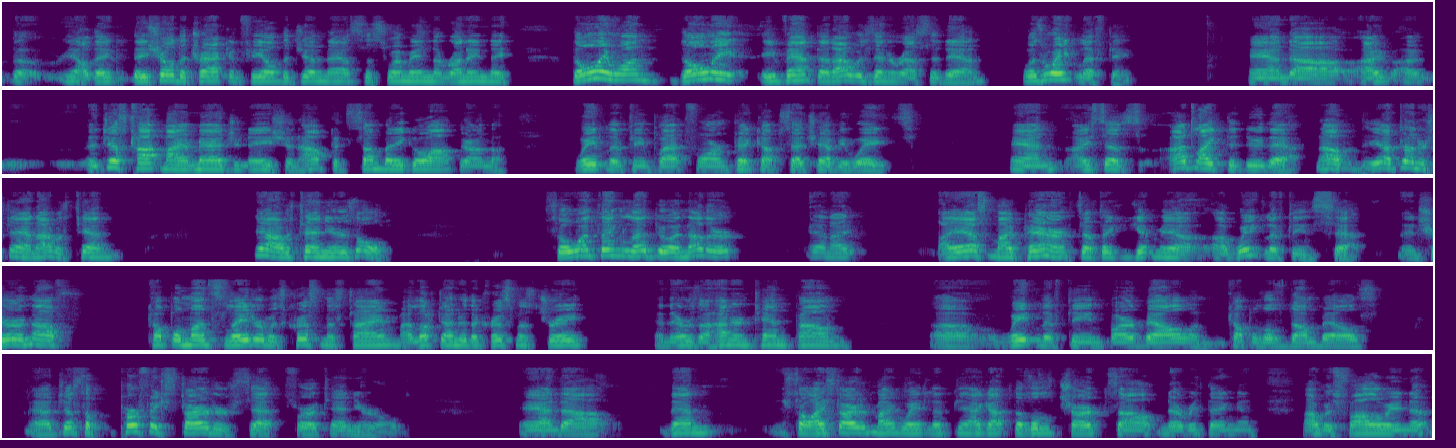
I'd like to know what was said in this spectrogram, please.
the you know they they showed the track and field, the gymnasts, the swimming, the running. They the only one, the only event that I was interested in was weightlifting and uh, I, I, it just caught my imagination. How could somebody go out there on the weightlifting platform, pick up such heavy weights? And I says, I'd like to do that. Now you have to understand, I was 10. Yeah, I was 10 years old. So one thing led to another, and I I asked my parents if they could get me a, a weightlifting set. And sure enough, a couple months later was Christmas time. I looked under the Christmas tree and there was a 110 pound uh, weightlifting barbell and a couple little dumbbells. Uh, just a perfect starter set for a 10 year old. And uh, then, so I started my weightlifting. I got the little charts out and everything. And I was following it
